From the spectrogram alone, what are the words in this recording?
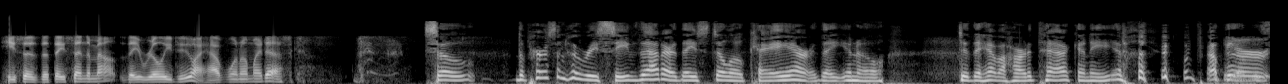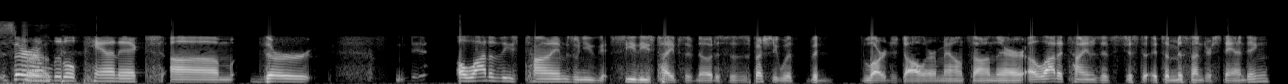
he says that they send them out. They really do. I have one on my desk. so the person who received that, are they still okay? Are they, you know, did they have a heart attack? Any? You know, they're they're a little panicked. Um, they're a lot of these times when you see these types of notices, especially with the large dollar amounts on there. A lot of times it's just it's a misunderstanding.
